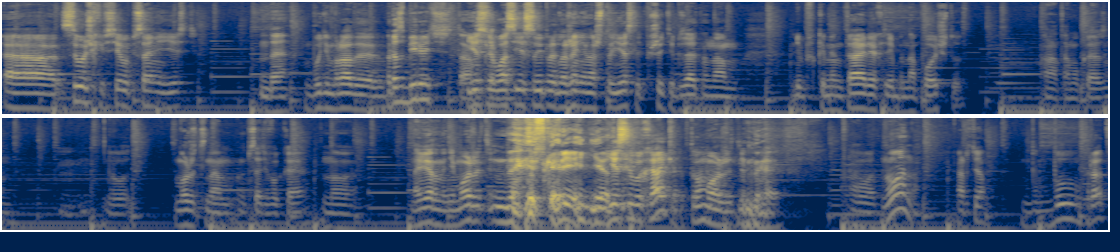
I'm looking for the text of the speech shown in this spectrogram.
Э, Ссылочки все в описании есть. Да. Будем рады. Разберетесь там. если у вас есть свои предложения на что если, пишите обязательно нам либо в комментариях, либо на почту. Она там указана. Вот. Можете нам написать в ВК, но, наверное, не можете. Да, скорее нет. Если вы хакер, то можете. Да. Вот. Ну ладно, Артем, был рад.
